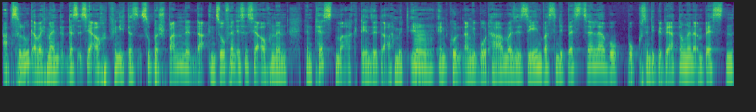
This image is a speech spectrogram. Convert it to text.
Absolut, aber ich meine, das ist ja auch, finde ich, das super Spannende. Da, insofern ist es ja auch ein, ein Testmarkt, den sie da mit ihrem mhm. Endkundenangebot haben, weil sie sehen, was sind die Bestseller, wo, wo sind die Bewertungen am besten,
